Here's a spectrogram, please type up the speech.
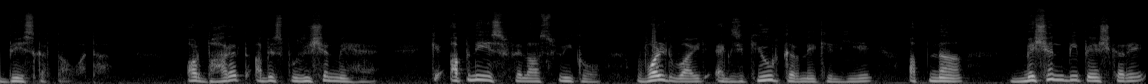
बेस करता हुआ था। और भारत अब इस पोजीशन में है कि अपनी इस फ़िलासफ़ी को वर्ल्ड वाइड एग्जीक्यूट करने के लिए अपना मिशन भी पेश करे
